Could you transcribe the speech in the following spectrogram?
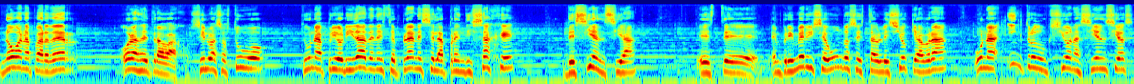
no van a perder horas de trabajo. Silva sostuvo que una prioridad en este plan es el aprendizaje de ciencia. Este, en primero y segundo se estableció que habrá una introducción a ciencias,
